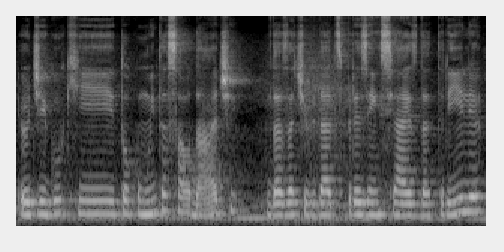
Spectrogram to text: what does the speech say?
eu digo que estou com muita saudade das atividades presenciais da trilha,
